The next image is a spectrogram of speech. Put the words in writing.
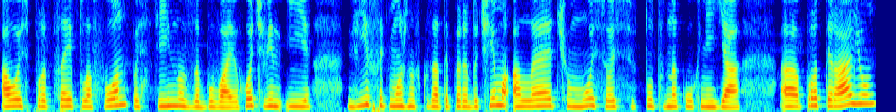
А ось про цей плафон постійно забуваю. Хоч він і вісить, можна сказати, перед очима, але чомусь ось тут на кухні я е, протираю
